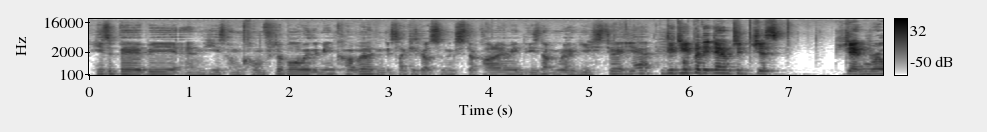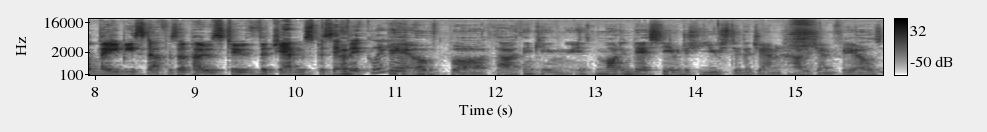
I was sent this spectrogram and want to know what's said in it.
he's a baby and he's uncomfortable with it being covered, and it's like he's got something stuck on him. He's not really used to it yet. Did you put it down to just general baby stuff as opposed to the gem specifically? A bit of both. I was thinking is modern day Steven just used to the gem and how the gem feels,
